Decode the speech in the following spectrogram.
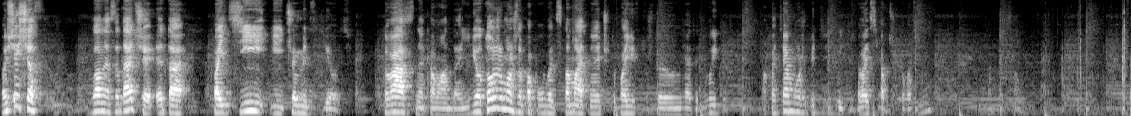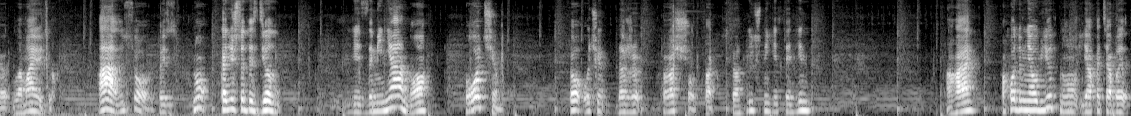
Вообще сейчас главная задача это пойти и что-нибудь сделать. Красная команда. Ее тоже можно попробовать сломать, но я что-то боюсь, что у меня это не выйдет. А хотя, может быть, и выйдет. Давайте яблочко возьму. Ломаю этих. А, ну все. То есть, ну, конечно, это сделал за меня, но, впрочем, все очень даже хорошо. Так, все отлично. Есть один Ага. Походу меня убьют, но я хотя бы...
